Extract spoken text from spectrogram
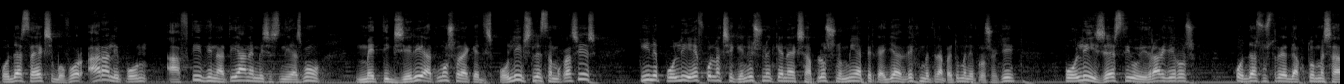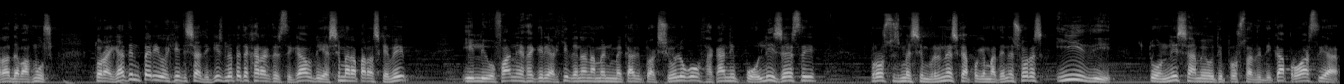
κοντά στα 6 μποφόρ. Άρα λοιπόν αυτή η δυνατή άνεμη σε συνδυασμό με την ξηρή ατμόσφαιρα και τις πολύ υψηλές θερμοκρασίες είναι πολύ εύκολο να ξεκινήσουν και να εξαπλώσουν μια πυρκαγιά. Δείχνουμε την απαιτούμενη προσοχή. Πολύ ζέστη ο υδράργυρος κοντά στους 38 με 40 βαθμούς. Τώρα για την περιοχή της Αττικής βλέπετε χαρακτηριστικά ότι για σήμερα Παρασκευή η ηλιοφάνεια θα κυριαρχεί, δεν αναμένουμε κάτι το αξιόλογο. Θα κάνει πολύ ζέστη προς τις μεσημβρινές και απογευματινές ώρες. Ήδη τονίσαμε ότι προς τα δυτικά προάστια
